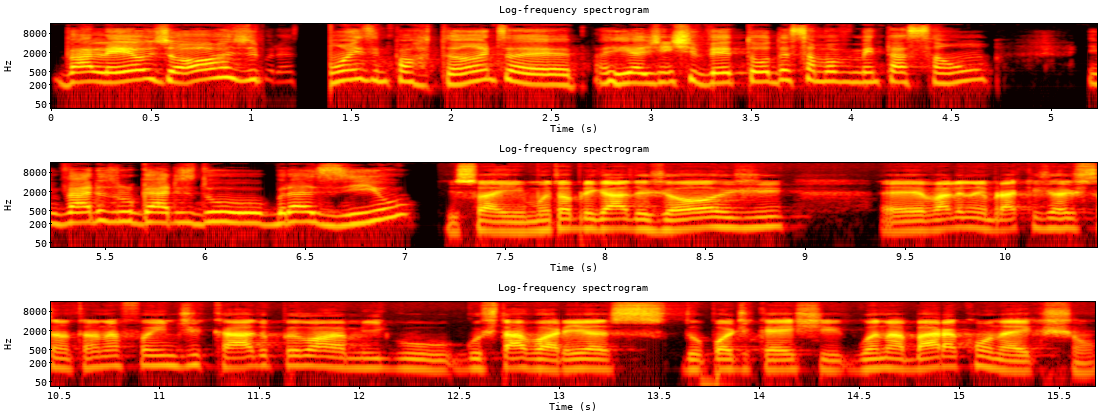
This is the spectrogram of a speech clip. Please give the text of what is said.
Valeu, Jorge, por ações importantes. É, aí a gente vê toda essa movimentação em vários lugares do Brasil. Isso aí, muito obrigado, Jorge. É, vale lembrar que Jorge Santana foi indicado pelo amigo Gustavo Areas do podcast Guanabara Connection.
